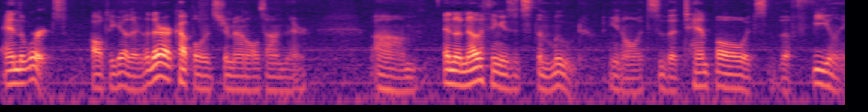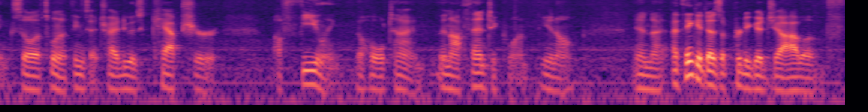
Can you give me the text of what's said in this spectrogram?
and the words all together. Now, there are a couple instrumentals on there. Um, and another thing is it's the mood you know it's the tempo it's the feeling. So that's one of the things i try to do is capture a feeling the whole time an authentic one you know and I, I think it does a pretty good job of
